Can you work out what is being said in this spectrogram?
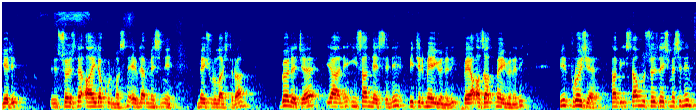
gelip e, sözde aile kurmasını, evlenmesini meşrulaştıran böylece yani insan neslini bitirmeye yönelik veya azaltmaya yönelik bir proje. Tabi İstanbul Sözleşmesi'nin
